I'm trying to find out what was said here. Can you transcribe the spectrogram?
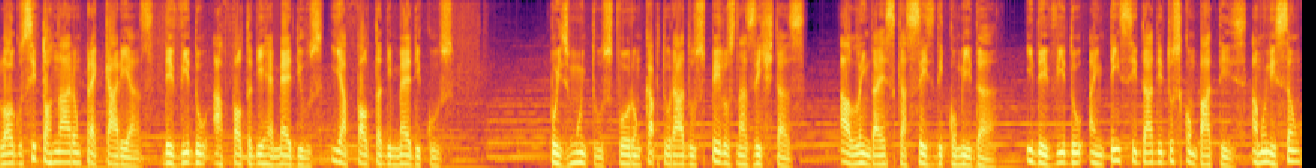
logo se tornaram precárias devido à falta de remédios e à falta de médicos, pois muitos foram capturados pelos nazistas, além da escassez de comida e devido à intensidade dos combates, a munição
